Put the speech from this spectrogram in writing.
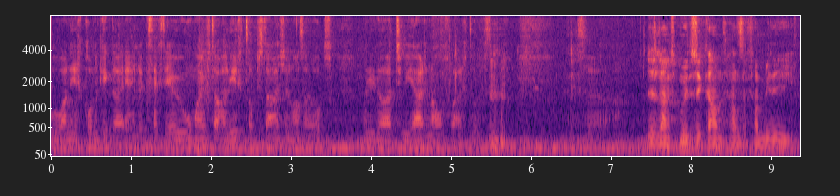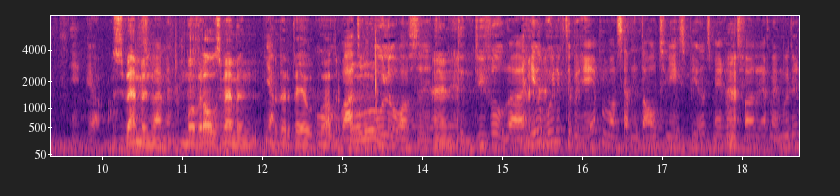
"Wa- wanneer kon ik dat eigenlijk? Zegt hij, uw oma heeft dat geleerd op stage in Lanzarote, maar nu dat twee jaar en een half waard of zo. Mhm. Dus, eh, Dus langs moederse kant, Hanse familie, ja. zwemmen, maar vooral zwemmen, Ja. maar daarbij ook waterpolo. waterpolo was eh, de, Ah, de duvel. Dat heel moeilijk te begrijpen, want ze hebben het al twee gespeeld, mijn grootvader en mijn moeder.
